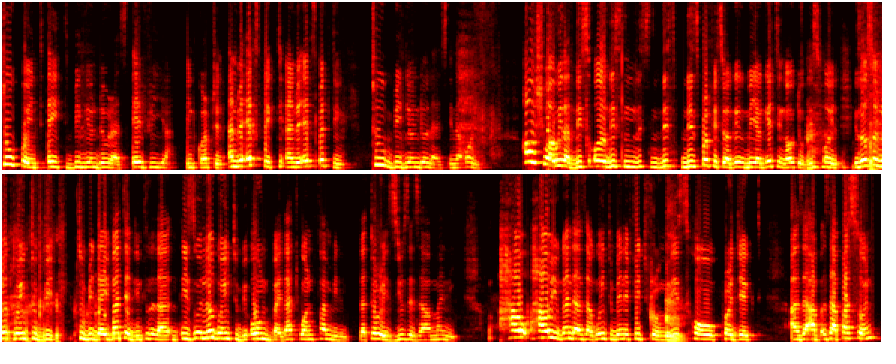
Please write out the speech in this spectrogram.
2.8 billion dollars every year in corruption. And we're expecting and we're expecting 2 billion dollars in the oil. How sure are we that this oil this this this these profits we are, getting, we are getting out of this oil is also not going to be to be diverted into the is not going to be owned by that one family that always uses our money. How how ugandans are going to benefit from this whole project as a, as a person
